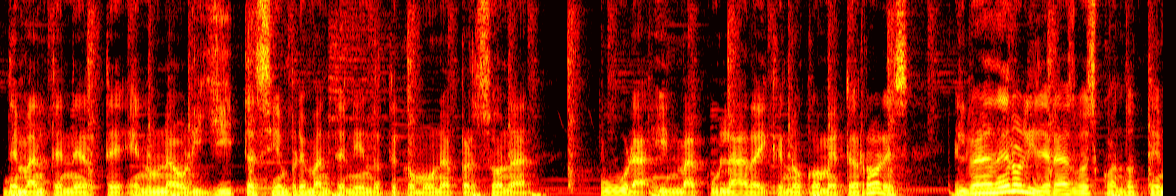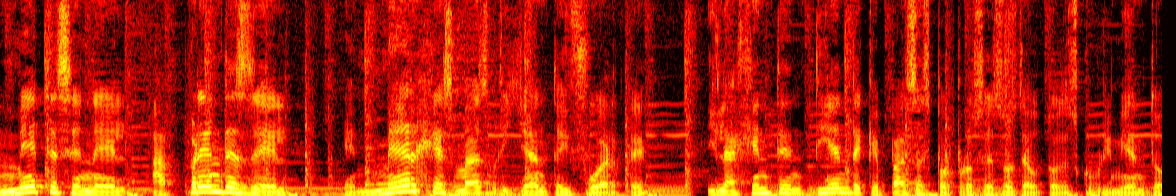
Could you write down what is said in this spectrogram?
de mantenerte en una orillita, siempre manteniéndote como una persona pura, inmaculada y que no comete errores. El verdadero liderazgo es cuando te metes en él, aprendes de él, emerges más brillante y fuerte y la gente entiende que pasas por procesos de autodescubrimiento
